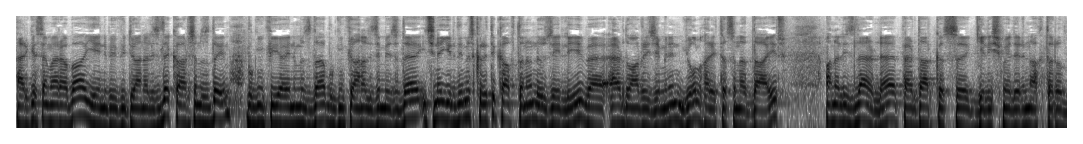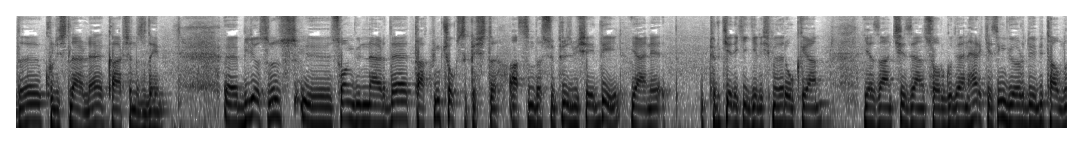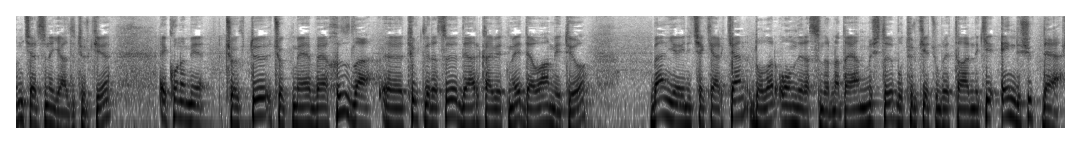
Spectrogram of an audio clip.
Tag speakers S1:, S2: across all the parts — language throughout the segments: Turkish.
S1: Herkese merhaba. Yeni bir video analizle karşınızdayım. Bugünkü yayınımızda, bugünkü analizimizde içine girdiğimiz kritik haftanın özelliği ve Erdoğan rejiminin yol haritasına dair analizlerle, perde arkası gelişmelerin aktarıldığı kulislerle karşınızdayım. Ee, biliyorsunuz e, son günlerde takvim çok sıkıştı. Aslında sürpriz bir şey değil. Yani Türkiye'deki gelişmeleri okuyan, yazan, çizen, sorgulayan herkesin gördüğü bir tablonun içerisine geldi Türkiye. Ekonomi çöktü, çökmeye ve hızla e, Türk lirası değer kaybetmeye devam ediyor. Ben yayını çekerken dolar 10 lira sınırına dayanmıştı. Bu Türkiye Cumhuriyeti tarihindeki en düşük değer.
